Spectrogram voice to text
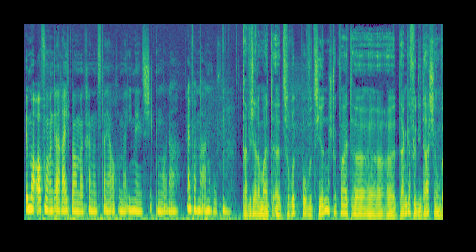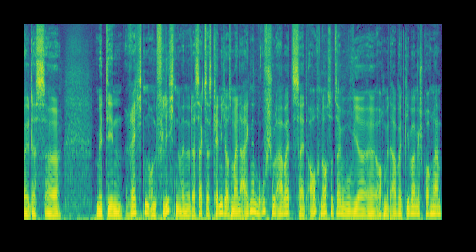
immer offen und erreichbar. Man kann uns da ja auch immer E-Mails schicken oder einfach mal anrufen. Darf ich ja nochmal äh, zurückprovozieren, ein Stück weit? Äh, äh, äh, danke für die Darstellung, weil das äh, mit den Rechten und Pflichten, wenn du das sagst, das kenne ich aus meiner eigenen Berufsschularbeitszeit auch noch, sozusagen, wo wir äh, auch mit Arbeitgebern gesprochen haben.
